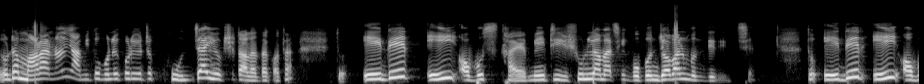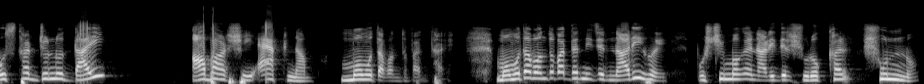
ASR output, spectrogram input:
ওটা মারা নয়, আমি তো মনে করি ওটা খুন। যাই হোক, সেটা আলাদা কথা। তো এদের এই অবস্থায়, মেয়েটি শুনলাম আজকে গোপন জবানবন্দি দিচ্ছে। তো এদের এই অবস্থার জন্য দায়ী আবার সেই এক নাম, মমতা বন্দ্যোপাধ্যায়। মমতা বন্দ্যোপাধ্যায় নিজের নারী হয়ে পশ্চিমবঙ্গের নারীদের সুরক্ষার শূন্য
